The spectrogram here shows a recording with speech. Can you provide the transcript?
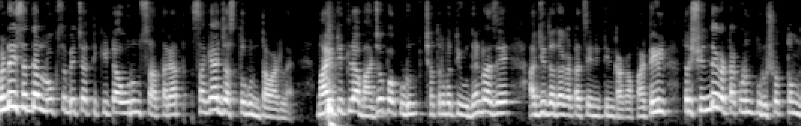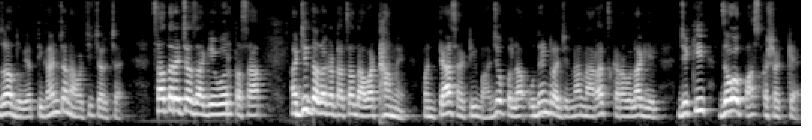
मंडळी सध्या लोकसभेच्या तिकिटावरून साताऱ्यात सगळ्यात जास्त गुंता वाढलाय. महायुतीतल्या भाजपकडून छत्रपती उदयनराजे अजितदादा गटाचे नितीन काका पाटील तर शिंदे गटाकडून पुरुषोत्तम जाधव या तिघांच्या नावाची चर्चा आहे. साताऱ्याच्या जागेवर तसा अजितदादा गटाचा दावा ठाम आहे. पण त्यासाठी भाजपला उदयनराजेंना नाराज करावं लागेल जे की जवळपास अशक्य आहे.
